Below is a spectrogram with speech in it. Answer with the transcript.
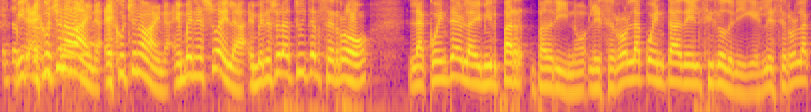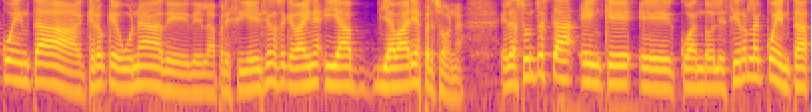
Entonces, Mira, escucha una vaina, escucha una vaina. En Venezuela, en Venezuela Twitter cerró la cuenta de Vladimir Par- Padrino, le cerró la cuenta de Elsie Rodríguez, le cerró la cuenta, creo que una de, de la presidencia, no sé qué vaina, y a, y a varias personas. El asunto está en que eh, cuando le cierran la cuenta,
